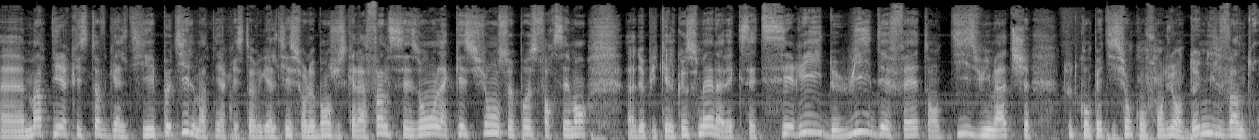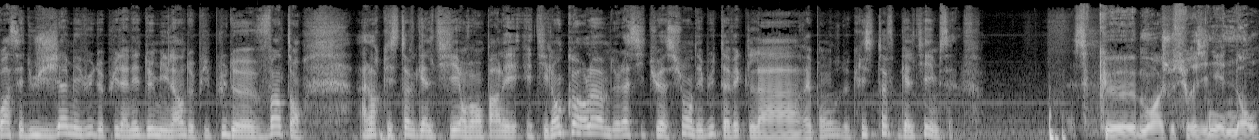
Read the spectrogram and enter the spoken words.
euh, maintenir Christophe Galtier? Peut-il maintenir Christophe Galtier sur le banc jusqu'à la fin de saison? La question se pose forcément euh, depuis quelques semaines avec cette série de 8 défaites en 18 matchs, toutes compétitions confondues en 2023. C'est du jamais vu depuis l'année 2001, depuis plus de 20 ans. Alors Christophe Galtier, on va en parler. Est-il encore l'homme de la situation? On débute avec la réponse de Christophe Galtier himself. Est-ce que moi je suis résigné? Non.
